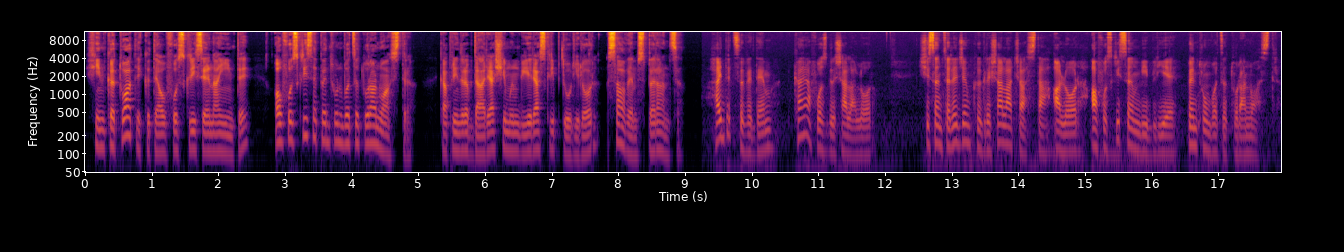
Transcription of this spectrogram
Fiindcă toate câte au fost scrise înainte, au fost scrise pentru învățătura noastră, ca prin răbdarea și mângâierea scripturilor să avem speranță. Haideți să vedem care a fost greșeala lor și să înțelegem că greșeala aceasta a lor a fost scrisă în Biblie pentru învățătura noastră.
